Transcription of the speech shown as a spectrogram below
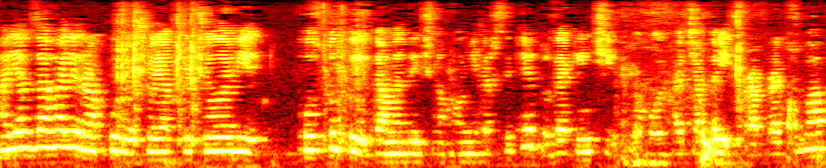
А я взагалі рахую, що якщо чоловік поступив до медичного університету, закінчив його, і хоча б рік пропрацював,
